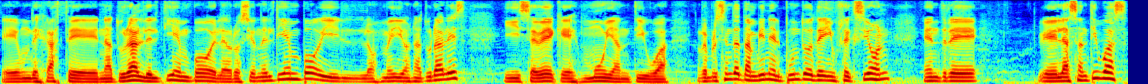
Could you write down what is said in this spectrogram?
eh, un desgaste natural del tiempo, la erosión del tiempo y los medios naturales, y se ve que es muy antigua. Representa también el punto de inflexión entre eh, las antiguas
